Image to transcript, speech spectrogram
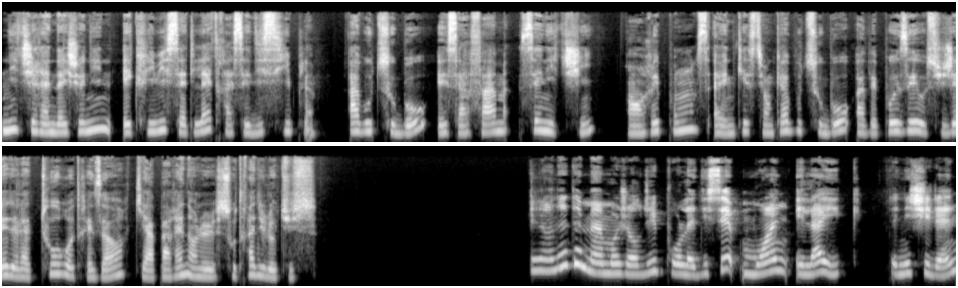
Nichiren Daishonin écrivit cette lettre à ses disciples, Abutsubo et sa femme Senichi, en réponse à une question qu'Abutsubo avait posée au sujet de la tour au trésor qui apparaît dans le Sutra du Lotus. Il en est de même aujourd'hui pour les disciples moines et laïcs les Nichiren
